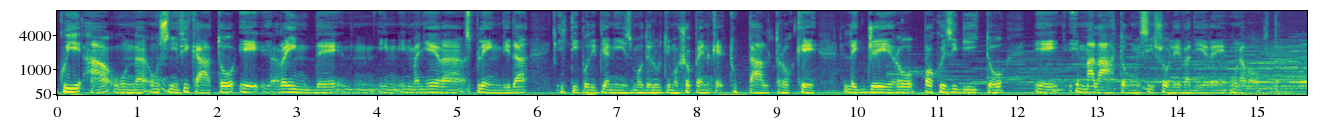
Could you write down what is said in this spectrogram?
qui ha un, un significato e rende mm, in, in maniera splendida il tipo di pianismo dell'ultimo Chopin che è tutt'altro che leggero, poco esibito e, e malato, come si soleva dire una volta.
